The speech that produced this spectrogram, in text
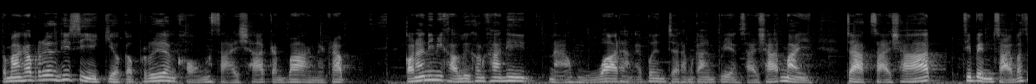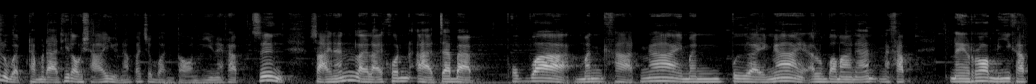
ต่อมาครับเรื่องทีสี่4 เกี่ยวกับเรื่องของสายชาร์จกันบ้างนะครับก่อนหน้านี้มีข่าวลือค่อนข้างที่หนาหูว่าทาง Apple จะทำการเปลี่ยนสายชาร์จใหม่ จากสายชาร์จ ที่เป็นสายวัสดุแบบธรรมดาที่เราใช้อยู่ณปัจจุบันตอนนี้นะครับซึ่งสายนั้นหลาย ๆ คนอาจจะแบบ พบว่ามันขาดง่ายมันเปื่อยง่ายอารมณ์ประมาณนั้นนะครับในรอบนี้ครับ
